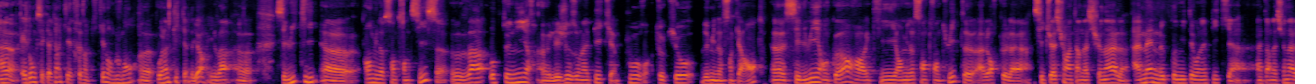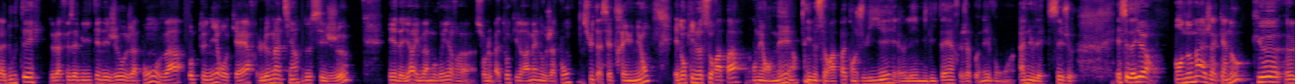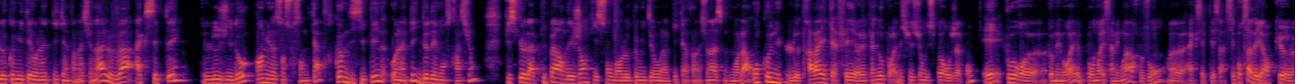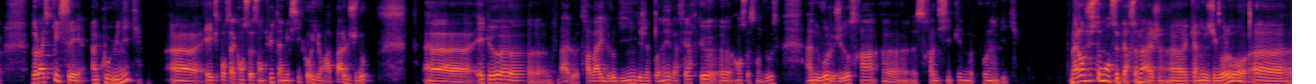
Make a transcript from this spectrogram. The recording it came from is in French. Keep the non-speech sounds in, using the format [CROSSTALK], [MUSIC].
Euh, et donc c'est quelqu'un qui est très impliqué dans le mouvement euh, olympique. D'ailleurs, euh, c'est lui qui, en 1936, va obtenir les Jeux olympiques pour Tokyo de 1940. c'est lui encore qui, en 1938, alors que la situation internationale amène le Comité olympique international à douter de la faisabilité des Jeux au Japon, va obtenir au Caire le maintien de ces Jeux et d'ailleurs, il va mourir euh, sur le bateau qu'il ramène au Japon suite à cette réunion. Et donc, il ne saura pas, on est en mai, hein, il ne saura pas qu'en juillet, euh, les militaires japonais vont annuler ces Jeux. Et c'est d'ailleurs en hommage à Kano que euh, le Comité olympique international va accepter le judo en 1964 comme discipline olympique de démonstration, puisque la plupart des gens qui sont dans le comité olympique international à ce moment-là ont connu le travail qu'a fait euh, Kano pour la diffusion du sport au Japon, et pour euh, commémorer, pour honorer sa mémoire, vont euh, accepter ça. C'est pour ça d'ailleurs que dans leur esprit, c'est un coup unique, et c'est pour ça qu'en 68, à Mexico, il n'y aura pas le judo. Euh, et que euh, bah, le travail de lobbying des Japonais va faire que euh, en 72, à nouveau, le judo sera, discipline olympique. Mais alors justement, ce personnage, Kano Jigoro,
